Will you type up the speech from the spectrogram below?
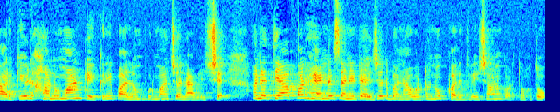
આર્કેડ હનુમાન ટેકરી પાલનપુરમાં ચલાવે છે અને ત્યાં પણ હેન્ડ સેનિટાઈઝર બનાવટોનું ખરીદ વેચાણ કરતો હતો.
